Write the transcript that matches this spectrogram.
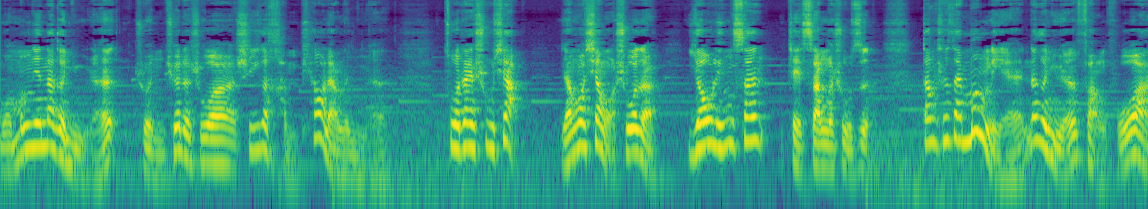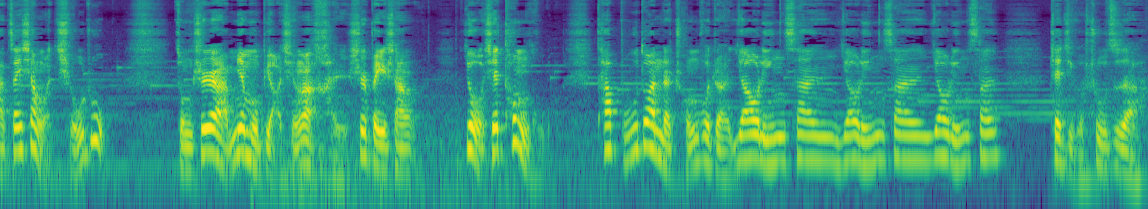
我梦见那个女人，准确的说是一个很漂亮的女人，坐在树下，然后向我说的幺零三这三个数字。当时在梦里，那个女人仿佛啊在向我求助，总之啊面目表情啊很是悲伤，又有些痛苦。她不断的重复着幺零三幺零三幺零三这几个数字啊，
